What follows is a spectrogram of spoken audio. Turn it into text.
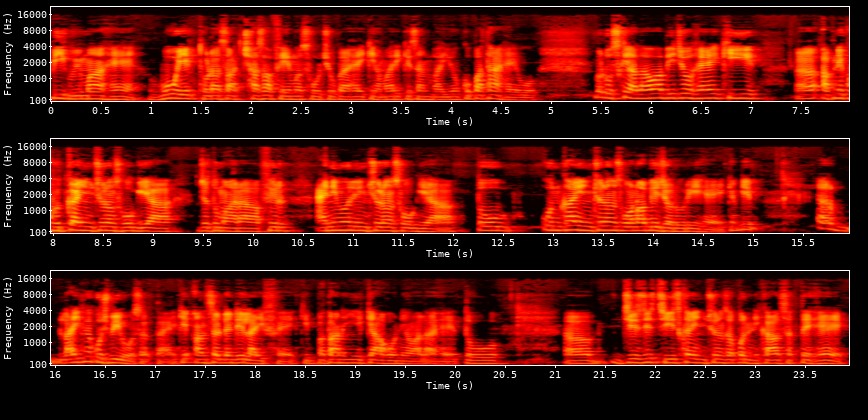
पीक बीमा है, वो एक थोड़ा सा अच्छा सा फ़ेमस हो चुका है कि हमारे किसान भाइयों को पता है वो। बट उसके अलावा भी जो है कि अपने खुद का इंश्योरेंस हो गया, जो तुम्हारा, फिर एनिमल इंश्योरेंस हो गया तो उनका इंश्योरेंस होना भी ज़रूरी है, क्योंकि यार लाइफ में कुछ भी हो सकता है कि अनसर्टेनिटी लाइफ है, कि पता नहीं है क्या होने वाला है तो जिस जिस चीज़ का इंश्योरेंस अपन निकाल सकते हैं,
